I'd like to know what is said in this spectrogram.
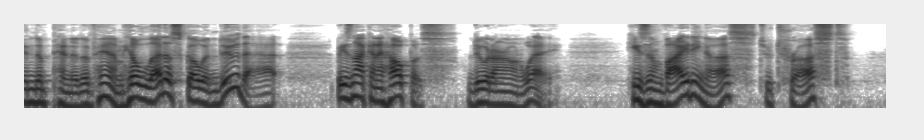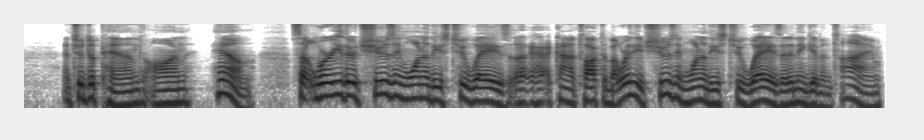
independent of Him. He'll let us go and do that, but He's not going to help us do it our own way. He's inviting us to trust and to depend on Him. So we're either choosing one of these two ways. Uh, I kind of talked about we're either choosing one of these two ways at any given time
